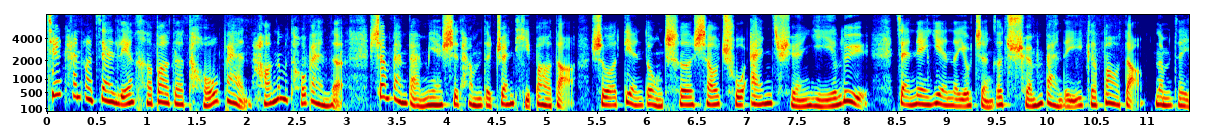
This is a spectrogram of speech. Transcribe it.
今天看到在联合报的头版，好，那么头版的上半版面是他们的专题报道，说电动车烧出安全疑虑，在内页呢有整个全版的一个报道。那么在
